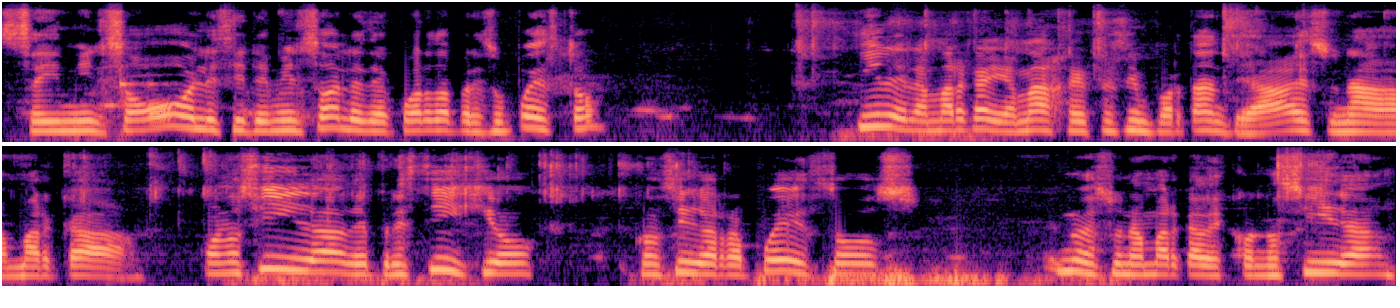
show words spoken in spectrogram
6.000 soles, 7.000 soles, de acuerdo a presupuesto. Y de la marca Yamaha, eso es importante. ¿ah? Es una marca conocida, de prestigio, consigue repuestos, no es una marca desconocida.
